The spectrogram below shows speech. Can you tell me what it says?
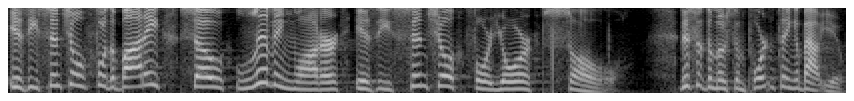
is essential for the body, so living water is essential for your soul. This is the most important thing about you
